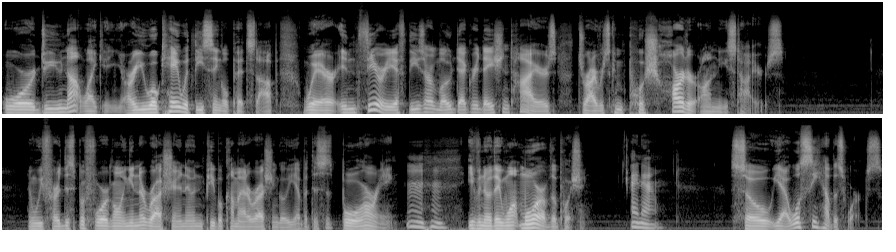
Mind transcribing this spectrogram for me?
or do you not like it? Are you okay with the single pit stop where in theory if these are low degradation tires, drivers can push harder on these tires? And we've heard this before going into Russian, and people come out of Russian and go, "Yeah, but this is boring," mm-hmm. even though they want more of the pushing. I know. So, yeah, we'll see how this works.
